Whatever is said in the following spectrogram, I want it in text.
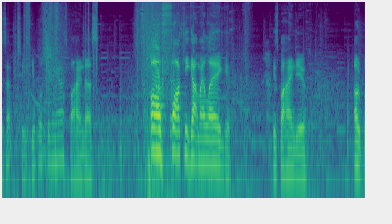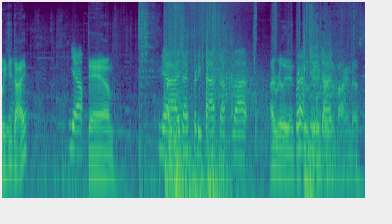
Is that two people shooting at us? Behind us. Oh, fuck, he got my leg. He's behind you. Oh, wait, did you die? Yeah, Damn. yeah, I- I died pretty fast after that. I really didn't think Right there was after any you died. person behind us.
